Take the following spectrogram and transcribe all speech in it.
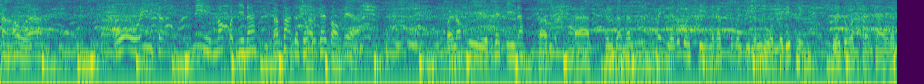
เอาละโอ้ยจะนี่น็อกปะทีนะทำท่าจะชกเป็นแค่สองเนี่ย ไปน็อกที่ประเทศจีนนะครับแต่เฮลิสันนั้นไม่เหมือนนักมวยจีนนะครับนักมวยจีนนั้นหลวมไปนิดนึงเลยโดนแสนชัยนั้น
